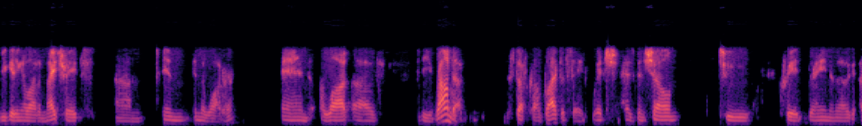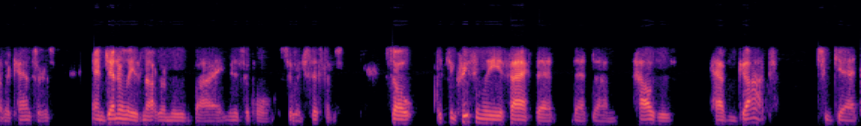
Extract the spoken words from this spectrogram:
you're getting a lot of nitrates um, in in the water, and a lot of the Roundup, the stuff called glyphosate, which has been shown to create brain and other, other cancers and generally is not removed by municipal sewage systems. So it's increasingly a fact that that um, houses have got to get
